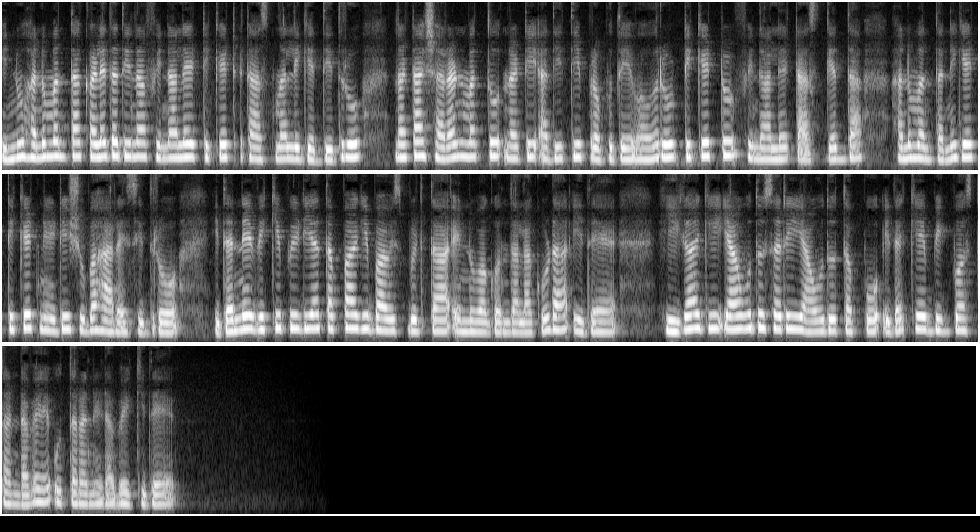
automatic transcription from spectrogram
ಇನ್ನು ಹನುಮಂತ ಕಳೆದ ದಿನ ಫಿನಾಲೆ ಟಿಕೆಟ್ ಟಾಸ್ಕ್ನಲ್ಲಿ ಗೆದ್ದಿದ್ರು. ನಟ ಶರಣ್ ಮತ್ತು ನಟಿ ಅದಿತಿ ಪ್ರಭುದೇವ್ ಅವರು ಟಿಕೆಟ್ ಟು ಫಿನಾಲೆ ಟಾಸ್ಕ್ ಗೆದ್ದ ಹನುಮಂತನಿಗೆ ಟಿಕೆಟ್ ನೀಡಿ ಶುಭ ಹಾರೈಸಿದ್ರು. ಇದನ್ನೇ ವಿಕಿಪೀಡಿಯಾ ತಪ್ಪಾಗಿ ಭಾವಿಸ್ಬಿಡ್ತಾ ಎನ್ನುವ ಗೊಂದಲ ಕೂಡ ಇದೆ. ಹೀಗಾಗಿ ಯಾವುದು ಸರಿ, ಯಾವುದು ತಪ್ಪು ಇದಕ್ಕೆ ಬಿಗ್ ಬಾಸ್ ತಂಡವೇ ಉತ್ತರ ನೀಡಬೇಕಿದೆ.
